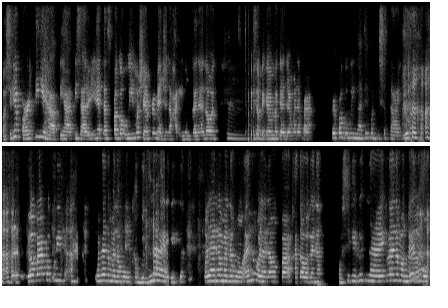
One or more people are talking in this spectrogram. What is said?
o sige, party, happy, happy Saturday night. Tapos pag uwi mo, syempre, medyo nakainom ka na noon. Hmm. Sabi-sabi kami magdadrama na parang, pero pag uwi natin, mag-isa tayo. diba, parang pag uwi wala naman akong ka-good night. Wala naman akong ano, wala naman pa katawagan na, oh sige, good night. Wala naman gano'n.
